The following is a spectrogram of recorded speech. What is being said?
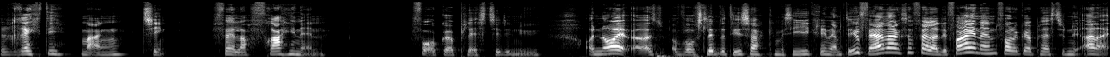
rigtig mange ting falder fra hinanden for at gøre plads til det nye. Og, når jeg, og hvor slemt er det så, kan man sige, ikke griner, det er jo fair nok, så falder det fra hinanden for at gøre plads til det nye. Ah, nej,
